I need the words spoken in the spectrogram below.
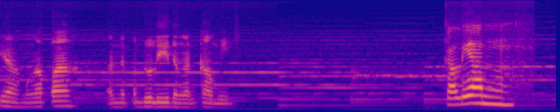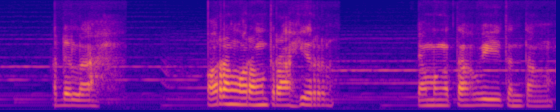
Ya, mengapa Anda peduli dengan kami? Kalian adalah orang-orang terakhir yang mengetahui tentang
